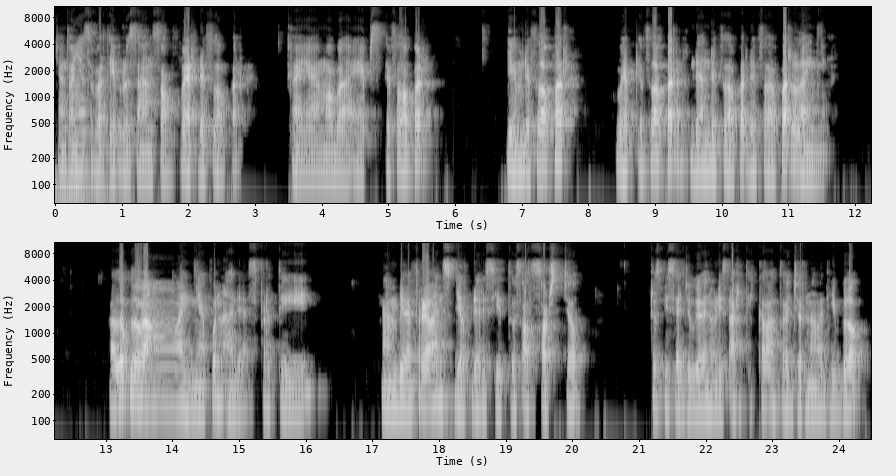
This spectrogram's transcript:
Contohnya seperti perusahaan software developer, kayak mobile apps developer, game developer, web developer, dan developer-developer lainnya. Lalu peluang lainnya pun ada, seperti ngambil freelance job dari situs outsource job, Terus bisa juga nulis artikel atau jurnal di blog.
